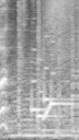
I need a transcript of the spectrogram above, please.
Hak!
